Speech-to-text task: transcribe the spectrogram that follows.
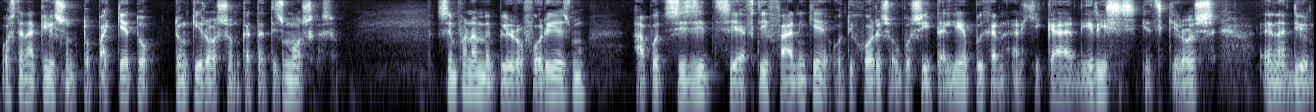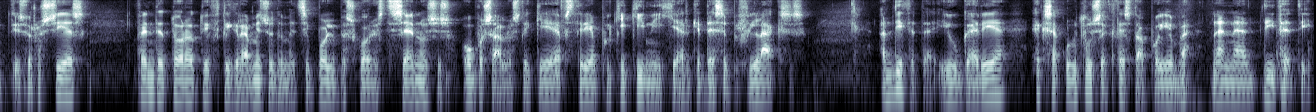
ώστε να κλείσουν το πακέτο των κυρώσεων κατά της Μόσχας. Σύμφωνα με πληροφορίες μου, από τη συζήτηση αυτή φάνηκε ότι χώρες όπως η Ιταλία που είχαν αρχικά αντιρρήσεις για τις κυρώσεις εναντίον της Ρωσίας φαίνεται τώρα ότι ευθυγραμμίζονται με τις υπόλοιπες χώρες της Ένωσης όπως άλλωστε και η Αυστρία που και εκείνη είχε αρκετές επιφυλάξεις. Αντίθετα, η Ουγγαρία εξακολουθούσε χθες το απόγευμα να είναι αντίθετη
